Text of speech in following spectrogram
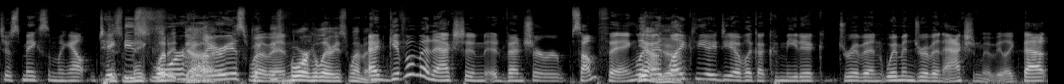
Just make something out. Take Just these make- let it four die. hilarious take women these four hilarious women. and give them an action adventure something. Like Yeah. I Yeah. like the idea of like a comedic driven, women driven action movie. Like that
